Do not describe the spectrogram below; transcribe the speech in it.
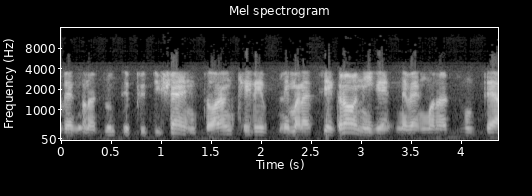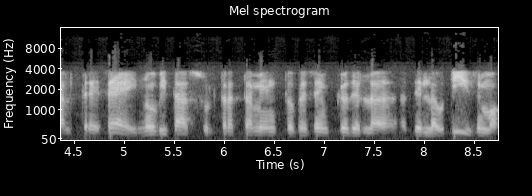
vengono aggiunte più di 100, anche le, le, malattie croniche ne vengono aggiunte altre 6, novità sul trattamento per esempio del, dell'autismo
